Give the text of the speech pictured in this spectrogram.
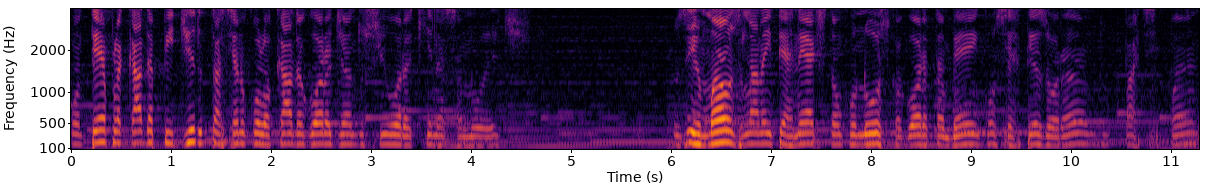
contempla cada pedido que está sendo colocado agora diante do Senhor aqui nessa noite. Os irmãos lá na internet estão conosco agora também, com certeza orando, participando.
